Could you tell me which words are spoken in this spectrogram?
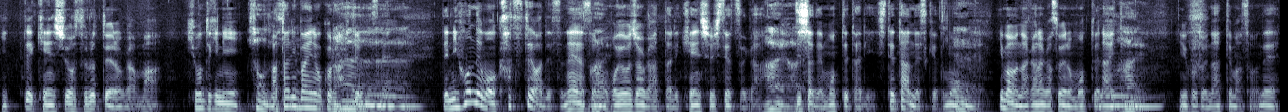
行って研修をするというのがまあ基本的に当たり前に行われてるんですね。えで日本でもかつてはですねその保養所があったり研修施設がはいはい。自社で持ってたりしてたんですけども、ええ。今はなかなかそういうの持ってないとはい。いうことになってますので、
